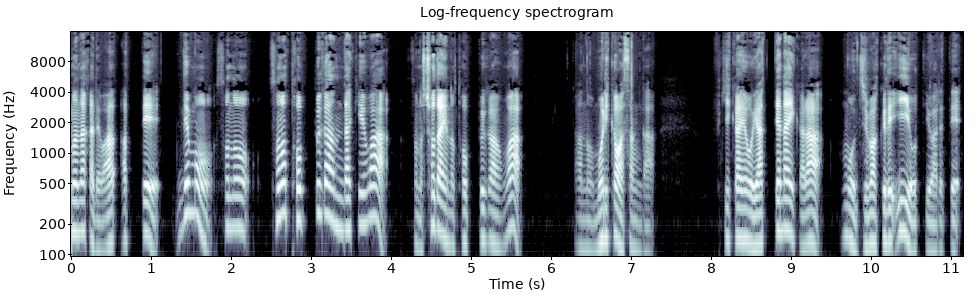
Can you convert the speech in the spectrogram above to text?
の中ではあって、でも、その、そのトップガンだけは、その初代のトップガンは、あの、森川さんが吹き替えをやってないから、もう字幕でいいよって言われて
